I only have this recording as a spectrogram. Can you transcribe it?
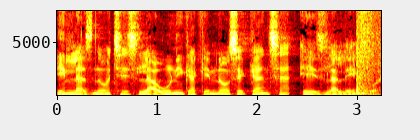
En las noches la única que no se cansa es la lengua.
